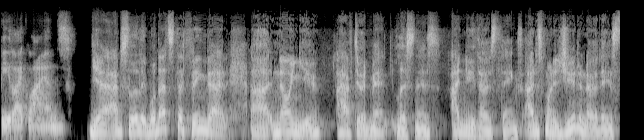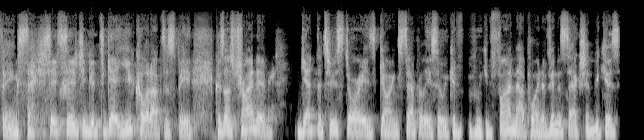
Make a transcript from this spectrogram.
be like lions. Yeah, absolutely. Well, that's the thing that uh, knowing you, I have to admit, listeners, I knew those things. I just wanted you to know these things so, so you could to get you caught up to speed because I was trying to get the two stories going separately so we could we could find that point of intersection because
